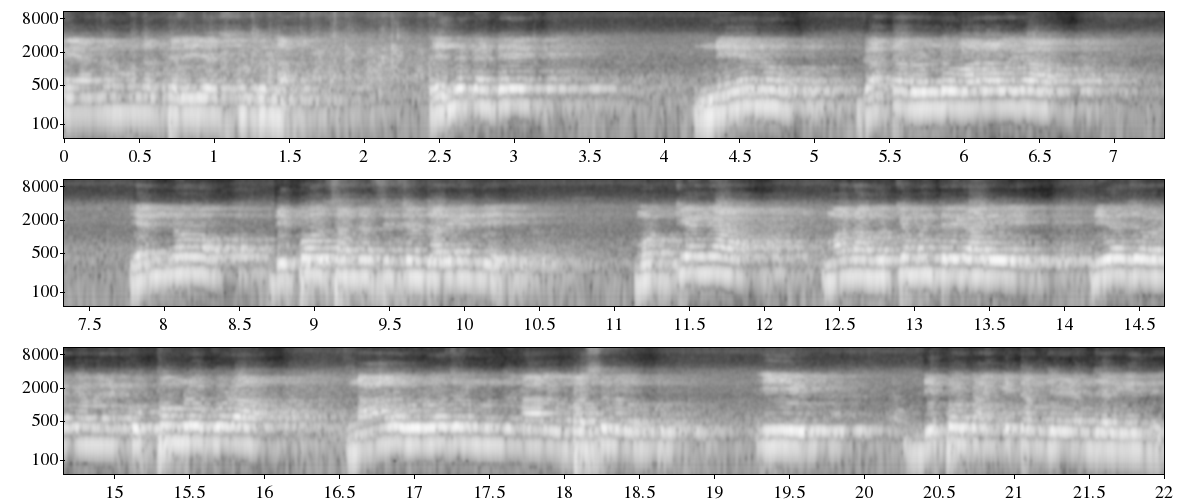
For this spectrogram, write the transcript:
మీ అందరి ముందర తెలియజేసుకుంటున్నా. ఎందుకంటే నేను గత రెండు వారాలుగా ఎన్నో డిపోలు సందర్శించడం జరిగింది. ముఖ్యంగా మన ముఖ్యమంత్రి గారి నియోజకవర్గమైన కుప్పంలో కూడా నాలుగు రోజుల ముందు నాలుగు బస్సులు ఈ డిపోకు అంకితం చేయడం జరిగింది.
